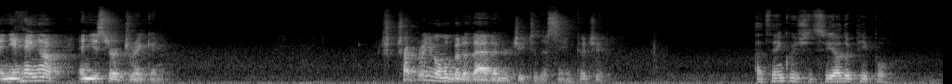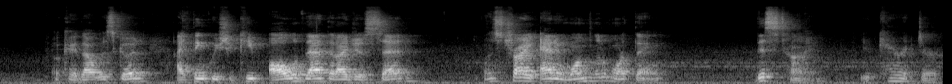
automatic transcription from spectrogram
And you hang up and you start drinking. Try bringing a little bit of that energy to the scene, could you? I think we should see other people. Okay, that was good. I think we should keep all of that that I just said. Let's try adding one little more thing. This time, your character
